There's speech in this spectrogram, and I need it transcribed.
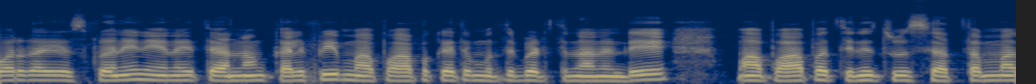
ఊరగా వేసుకొని నేనైతే అన్నం కలిపి మా పాపకైతే ముద్ద పెడుతున్నానండి. మా పాప తిని చూసి అత్తమ్మ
